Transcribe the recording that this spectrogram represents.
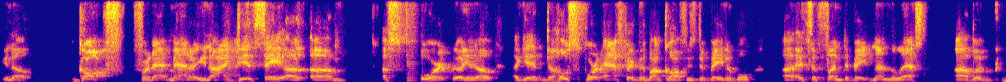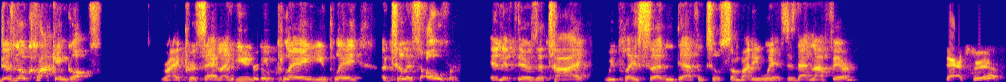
you know, golf for that matter. You know, I did say a um, a sport. You know, again, the whole sport aspect about golf is debatable. Uh, it's a fun debate nonetheless. Uh, but there's no clock in golf, right? Per se, like you you play you play until it's over, and if there's a tie, we play sudden death until somebody wins. Is that not fair? That's fair.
